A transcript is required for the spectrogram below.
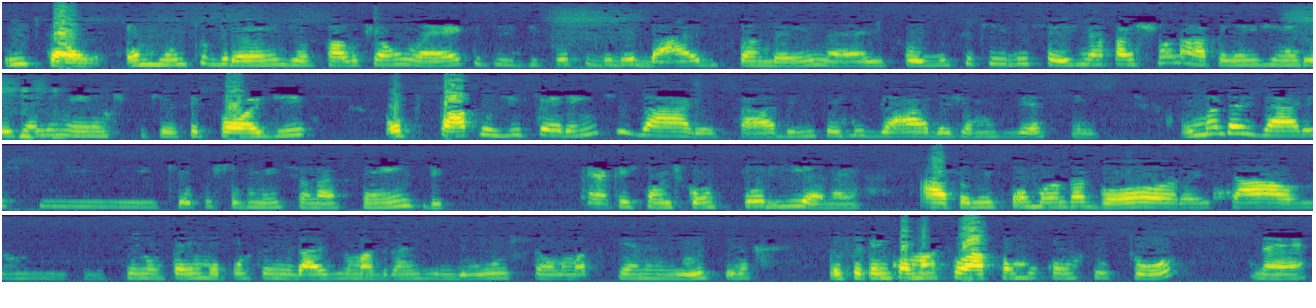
Então, é muito grande, eu falo que é um leque de, de, possibilidades também, né? E foi isso que me fez me apaixonar pela engenharia de alimentos, porque você pode optar por diferentes áreas, sabe? Interligadas, vamos dizer assim. Uma das áreas que, que eu costumo mencionar sempre é a questão de consultoria, né? Ah, estou me formando agora e tal, não, se não tem uma oportunidade numa grande indústria ou numa pequena indústria, você tem como atuar como consultor, né?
